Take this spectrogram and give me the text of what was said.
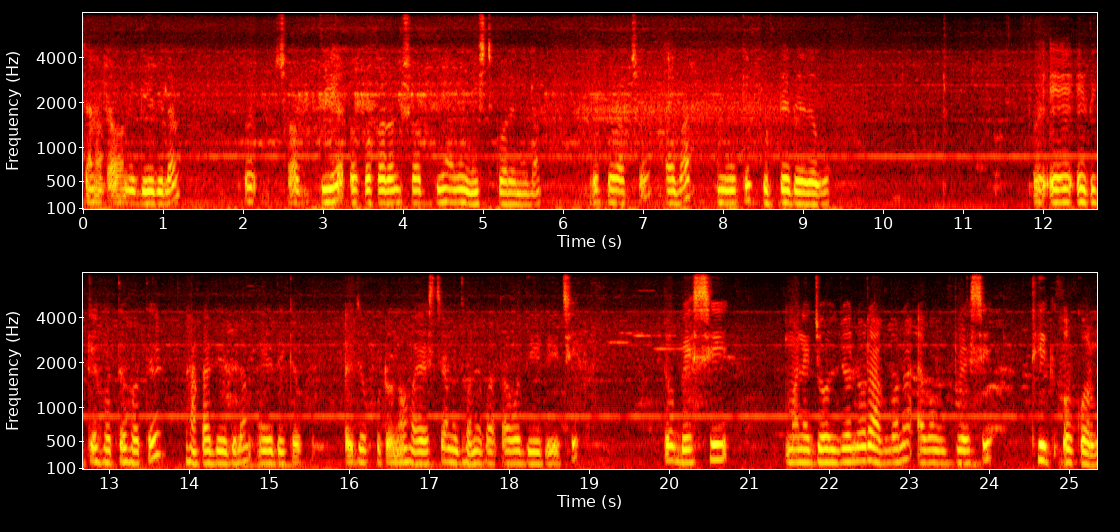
চানাটাও আমি দিয়ে দিলাম। তো সব দিয়ে, উপকরণ সব দিয়ে আমি মিক্সড করে নিলাম। দেখতে পাচ্ছ, এবার আমি একে ফুটতে দিয়ে দেবো। এদিকে হতে হতে ঢাকা দিয়ে দিলাম। এদিকে এই যে ফুটনো হয়ে এসছে, আমি ধনে পাতাও দিয়ে দিয়েছি। তো বেশি মানে জল জলও রাখব না এবং বেশি ঠিকও করব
